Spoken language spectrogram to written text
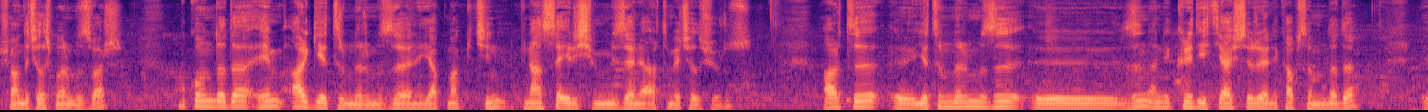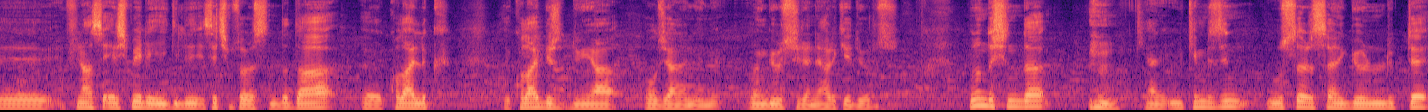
şu anda çalışmalarımız var. Bu konuda da hem ARGE yatırımlarımızı hani yapmak için finansal erişimimizi hani artırmaya çalışıyoruz. Artı e, yatırımlarımızın hani kredi ihtiyaçları hani kapsamında da e, finansal erişime ile ilgili seçim sonrasında daha e, kolaylık, e, kolay bir dünya olacağını hani, hani öngörüsüyle hani hareket ediyoruz. Bunun dışında yani ülkemizin uluslararası hani görünürlükte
